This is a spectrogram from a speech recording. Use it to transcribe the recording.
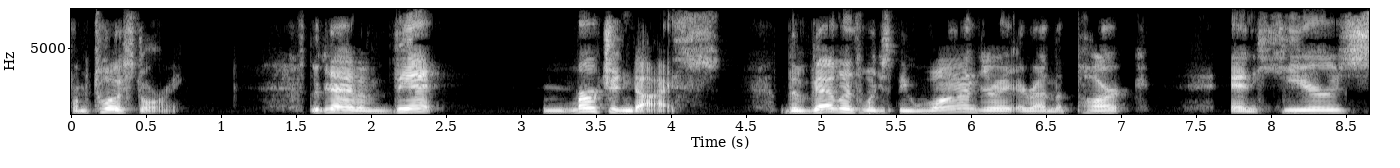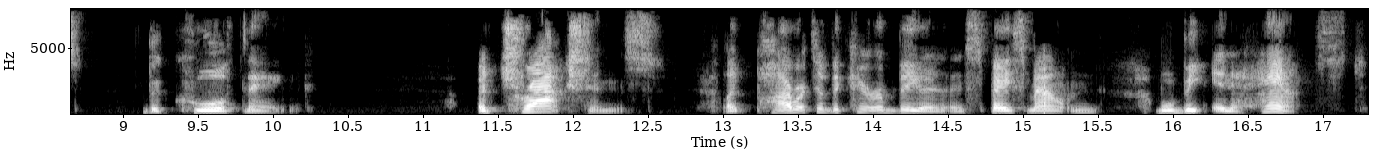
from Toy Story. They're going to have event merchandise. The villains will just be wandering around the park, and here's the cool thing attractions like Pirates of the Caribbean and Space Mountain will be enhanced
